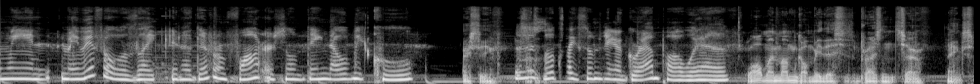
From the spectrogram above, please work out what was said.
I mean, maybe if it was like in a different font or something, that would be cool. I see. This just looks like something a grandpa would have. Well, my mum got me this as a present, so thanks.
